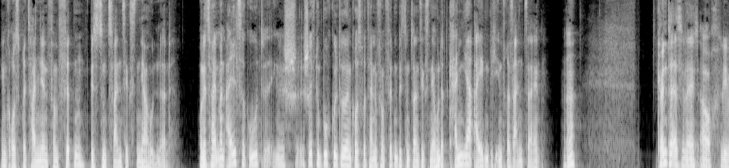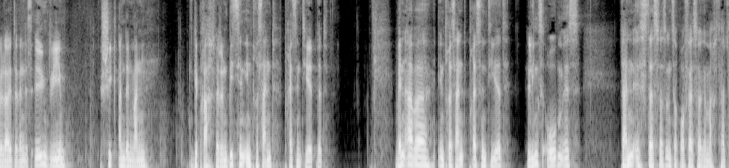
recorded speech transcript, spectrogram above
in Großbritannien vom 4. bis zum 20. Jahrhundert. Und jetzt meint man allzu gut, Schrift- und Buchkultur in Großbritannien vom 4. bis zum 20. Jahrhundert kann ja eigentlich interessant sein. Ja? Könnte es vielleicht auch, liebe Leute, wenn das irgendwie schick an den Mann gebracht wird und ein bisschen interessant präsentiert wird. Wenn aber interessant präsentiert links oben ist, dann ist das, was unser Professor gemacht hat,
